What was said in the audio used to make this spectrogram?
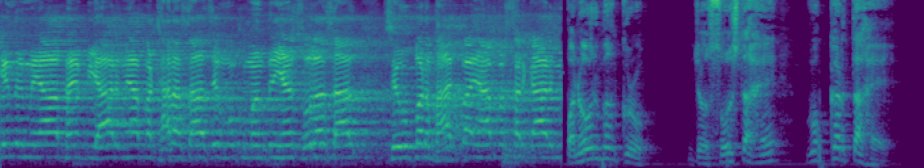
केंद्र में आप हैं, बिहार में आप अठारह साल से मुख्यमंत्री हैं, सोलह साल से ऊपर भाजपा यहाँ पर सरकार में पनोरमा ग्रुप जो सोचता है, वो करता है।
